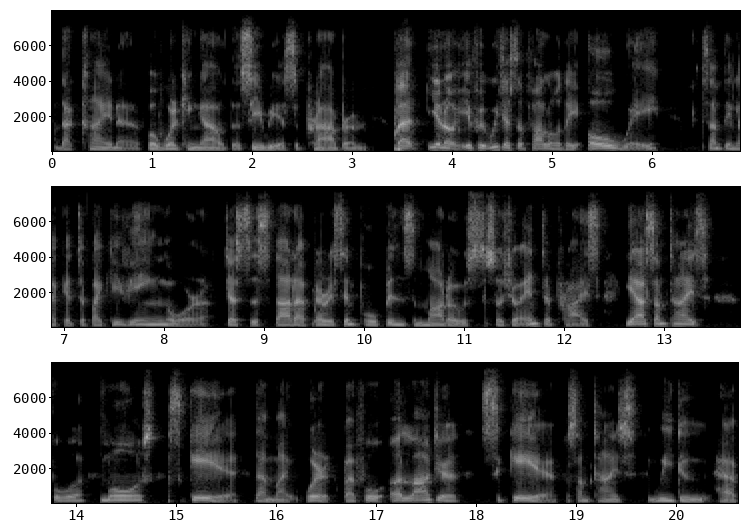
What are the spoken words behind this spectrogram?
that kind of for working out the serious problem. But you know, if we just follow the old way, something like a by giving or just a startup, very simple business models, social enterprise. Yeah, sometimes for small scale that might work, but for a larger scale, sometimes we do have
